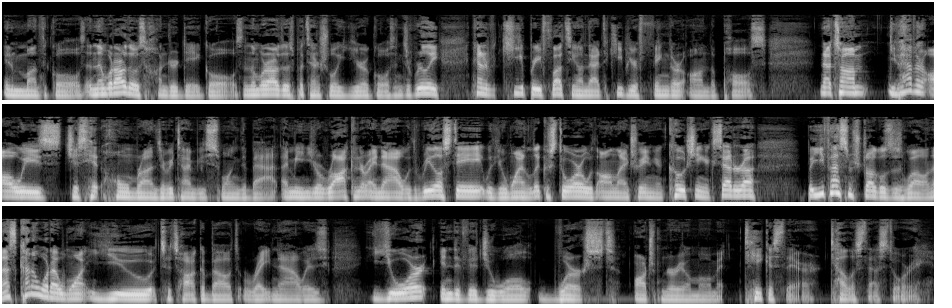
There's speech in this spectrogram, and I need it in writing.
and month goals? And then what are those 100 day goals? And then what are those potential year goals? And to really kind of keep reflecting on that, to keep your finger on the pulse. Now, Tom, you haven't always just hit home runs every time you swung the bat. I mean, you're rocking it right now with real estate, with your wine and liquor store, with online training and coaching, etc. But you've had some struggles as well. And that's kind of what I want you to talk about right now is your individual worst entrepreneurial moment. Take us there. Tell us that story.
